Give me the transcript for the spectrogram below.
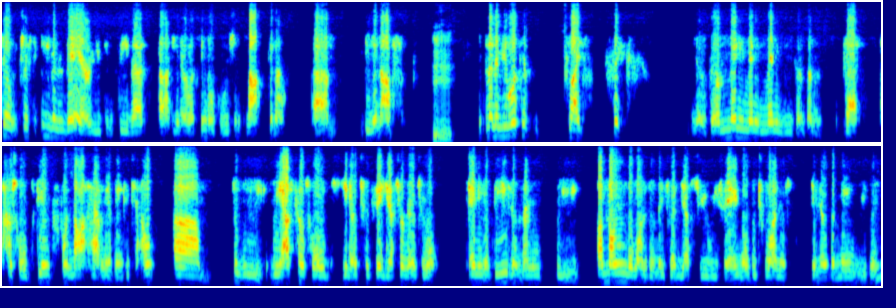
so just even there, you can see that uh, you know a single solution is not going to um, be enough. Mm-hmm. And then if you look at slide six, you know there are many, many, many reasons that households give for not having a bank account. Um, so we, we ask households, you know, to say yes or no to any of these, and then we, among the ones that they said yes to, we say, well, which one is, you know, the main reason?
